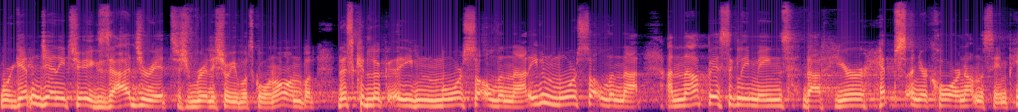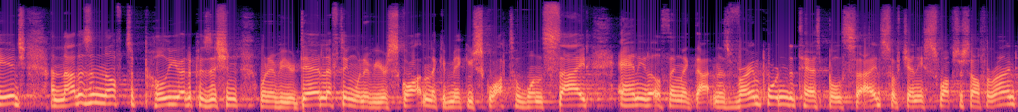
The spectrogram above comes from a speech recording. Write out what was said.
we're getting Jenny to exaggerate to really show you what's going on, but this could look even more subtle than that, even more subtle than that. And that basically means means that your hips and your core are not on the same page, and that is enough to pull you out of position whenever you're deadlifting, whenever you're squatting, that could make you squat to one side, any little thing like that. And it's very important to test both sides. So if Jenny swaps herself around,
